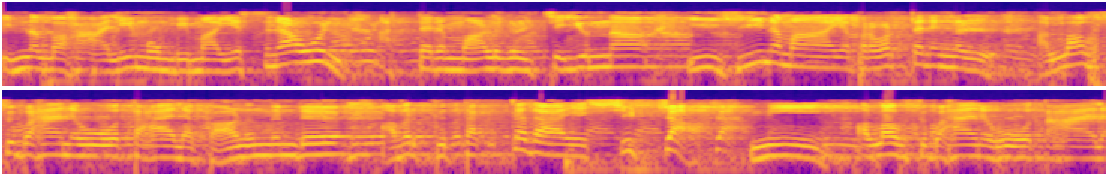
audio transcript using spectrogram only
ഇന്നല്ലാഹ അലീമും ബിമാ യസ്നാവുൻ അത്തരം ആളുകൾ ചെയ്യുന്ന ഈ ഹീനമായ പ്രവർത്തനങ്ങൾ അള്ളാഹു സുബാനവോ താല കാണുന്നുണ്ട്. അവർക്ക് തക്കതായ ശിക്ഷ നീ അള്ളാഹു സുബാനവോ താല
